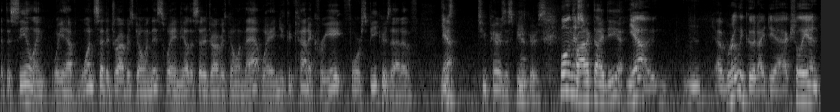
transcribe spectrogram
at the ceiling where you have one set of drivers going this way and the other set of drivers going that way, and you could kind of create four speakers out of just yeah. two pairs of speakers. Yeah. Well, product idea. Yeah, a really good idea actually, and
